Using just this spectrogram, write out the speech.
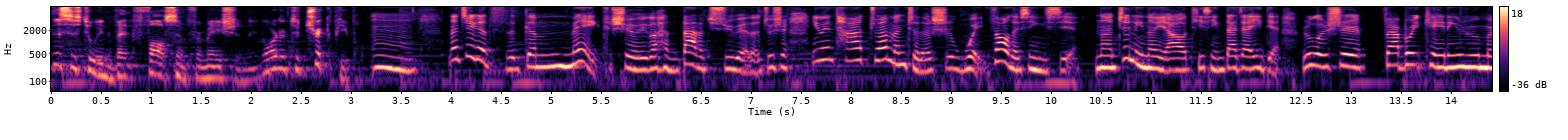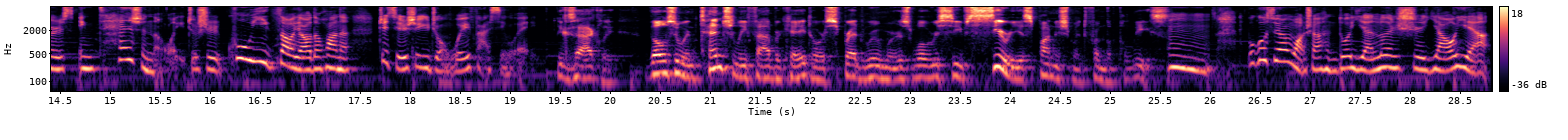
This is to invent false information in order to trick people. 嗯，那这个词跟 make 是有一个很大的区别的，就是因为它专门指的是伪造的信息。那这里呢，也要提醒大家一点，如果是 fabricating rumors intentionally，就是故意造谣的话呢，这其实是一种违法行为。Exactly. Those who intentionally fabricate or spread rumors will receive serious punishment from the police. 嗯，不过虽然网上很多言论是谣言啊，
